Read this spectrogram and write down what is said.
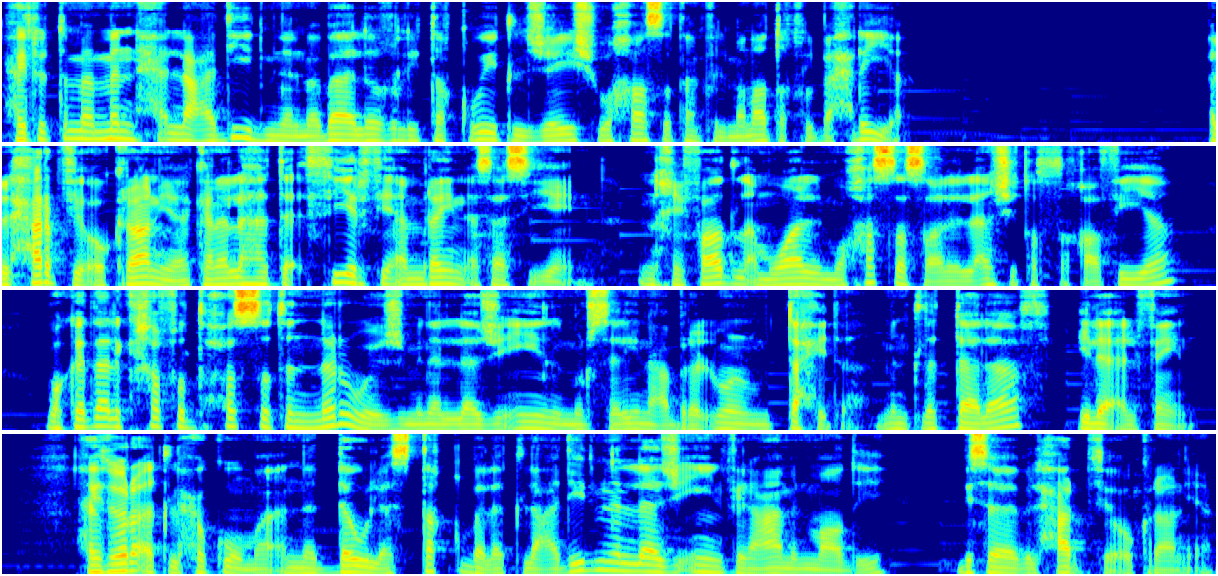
حيث تم منح العديد من المبالغ لتقوية الجيش وخاصة في المناطق البحرية. الحرب في أوكرانيا كان لها تأثير في أمرين أساسيين: انخفاض الأموال المخصصة للأنشطة الثقافية وكذلك خفض حصة النرويج من اللاجئين المرسلين عبر الأمم المتحدة من 3000 إلى 2000 حيث رأت الحكومة أن الدولة استقبلت العديد من اللاجئين في العام الماضي بسبب الحرب في أوكرانيا.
